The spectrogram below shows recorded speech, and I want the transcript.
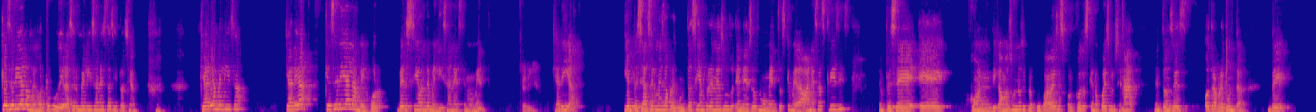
¿qué sería lo mejor que pudiera hacer Melissa en esta situación? ¿Qué haría Melissa? ¿Qué haría? ¿Qué sería la mejor versión de Melissa en este momento? ¿Qué haría? ¿Qué haría? Y empecé a hacerme esa pregunta siempre en esos, en esos momentos que me daban esas crisis. Empecé eh, con, digamos, uno se preocupa a veces por cosas que no puede solucionar. Entonces, otra pregunta de,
